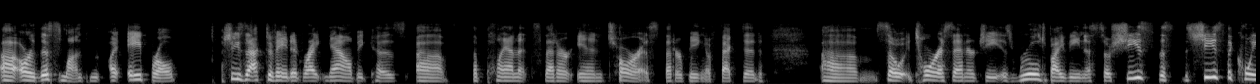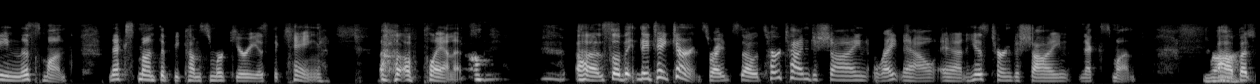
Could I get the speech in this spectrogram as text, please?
uh, or this month, uh, April. She's activated right now because of the planets that are in Taurus that are being affected. Um, so Taurus energy is ruled by Venus. So she's the she's the queen this month. Next month it becomes Mercury as the king of planets. Uh, so they, they take turns, right? So it's her time to shine right now, and his turn to shine next month. Uh, right. Uh, but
